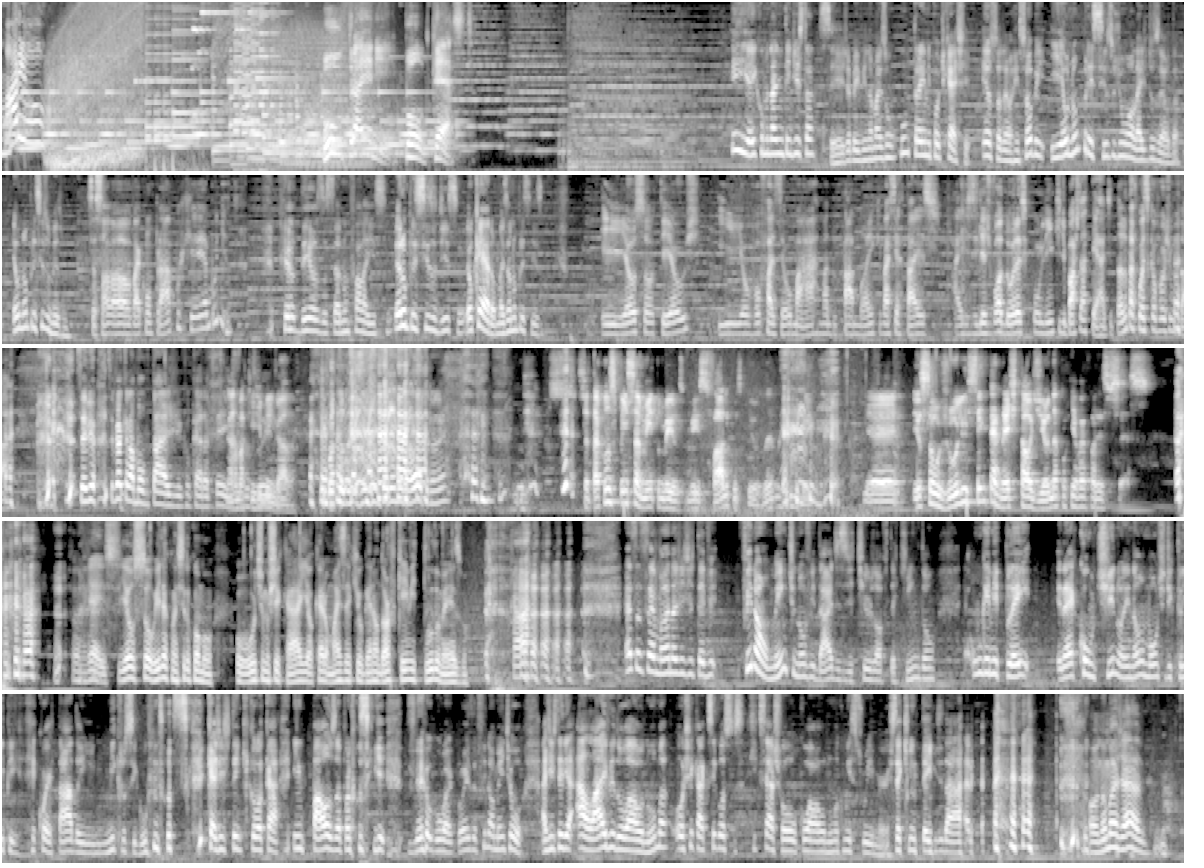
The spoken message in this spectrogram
Mario! Ultra N Podcast. E aí, comunidade nintendista, seja bem-vindo a mais um Ultra N Podcast. Eu sou o Daniel Rensobi e eu não preciso de um OLED do Zelda. Eu não preciso mesmo. Você só vai comprar porque é bonito. Meu Deus do céu, não fala isso. Eu não preciso disso. Eu quero, mas eu não preciso. E eu sou Teus e eu vou fazer uma arma do tamanho que vai acertar as, as ilhas voadoras com o link debaixo da terra, de tanta coisa que eu vou juntar. você, viu, você viu aquela montagem que o cara fez? Arma aqui de bengala. Que botou todo mundo juntando uma na outra, né? Você tá com uns pensamentos meio, meio fálicos teus, né? Mas tudo bem. É, eu sou o Júlio e se a internet tá odiando é porque vai fazer sucesso. E é isso. E eu sou o William, conhecido como o último Shikai, e eu quero mais é que o Ganondorf queime tudo mesmo. Essa semana a gente teve finalmente novidades de Tears of the Kingdom. Um gameplay né, contínuo e não um monte de clipe recortado em microsegundos que a gente tem que colocar em pausa para conseguir ver alguma coisa. Finalmente o, a gente teria a live do Aonuma. Ô, Chicago, que você gostou, o que, que você achou com o Aonuma como streamer? Você que entende da área. O Aonuma já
